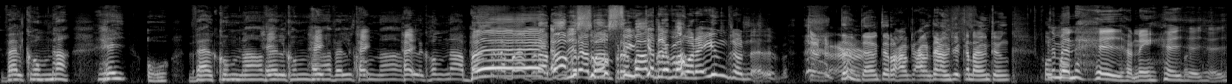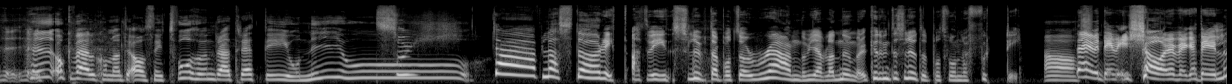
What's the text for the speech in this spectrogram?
Välkomna, hej och välkomna, Hej, välkomna, hej, välkomna, hej, välkomna. Hey! Vi är så synkade med våra intron nu. Nej men hej hörni, hej hej hej hej. hej. Hej och välkomna till avsnitt 239. Så jävla störigt att vi slutar på ett så random jävla nummer. Kunde vi inte sluta på 240? Ja. Nej men det vi kör en vecka till!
